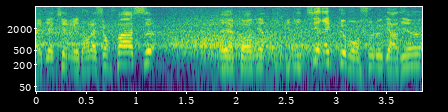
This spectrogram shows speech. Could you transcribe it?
Elle vient tirer dans la surface. Et un corner qui finit directement sur le gardien.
